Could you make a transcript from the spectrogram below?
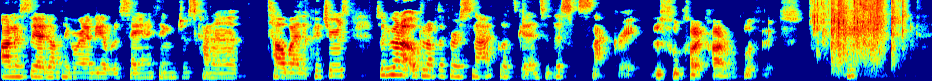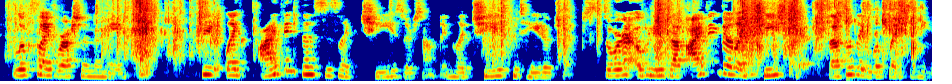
honestly, I don't think we're going to be able to say anything, just kind of tell by the pictures. So, if you want to open up the first snack, let's get into this snack crate. This looks like hieroglyphics. Looks like Russian to me. See, like, I think this is like cheese or something, like cheese potato chips. So we're gonna open these up. I think they're like cheese chips. That's what they look like to me.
